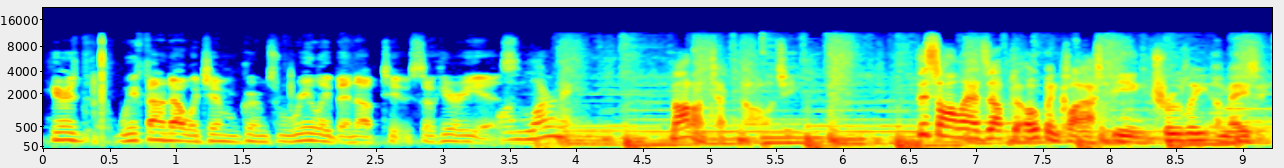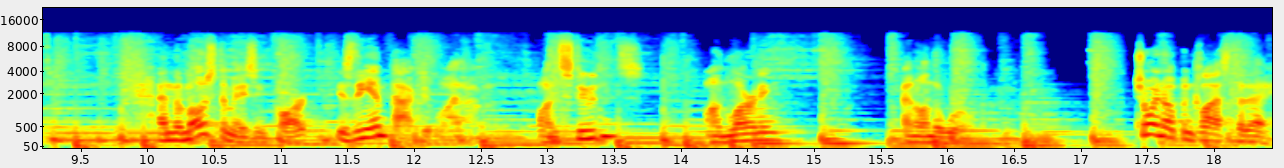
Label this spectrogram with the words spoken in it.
Here's we found out what Jim Groom's really been up to. So here he is. on learning, not on technology. This all adds up to OpenClass being truly amazing. And the most amazing part is the impact it will have on students, on learning, and on the world. Join OpenClass today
